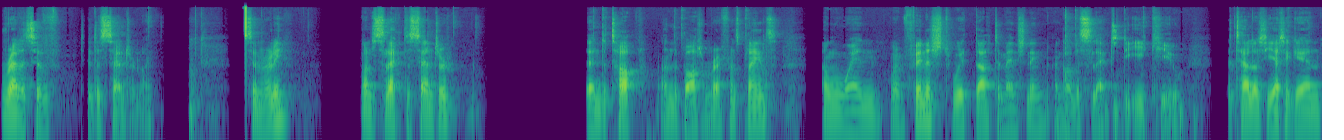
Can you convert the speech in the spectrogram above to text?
relative to the center line. Similarly, I'm going to select the center, then the top and the bottom reference planes. And when, when finished with that dimensioning, I'm going to select the EQ to tell it yet again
